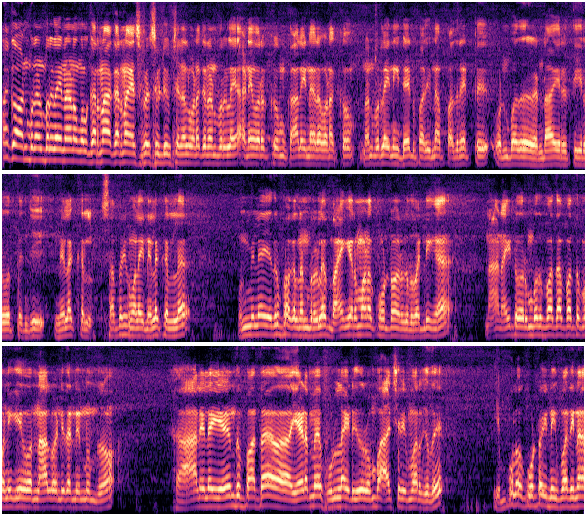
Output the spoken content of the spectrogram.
வணக்கம் அன்பு நண்பர்களே. நான் உங்கள் Karuna Karuna express YouTube channel. வணக்கம் நண்பர்களே. அனைவருக்கும் காலை நேர வணக்கம். நண்பர்களே இன்றைக்கி டேட் பார்த்தீங்கன்னா பதினெட்டு ஒன்பது ரெண்டாயிரத்தி இருபத்தஞ்சி நிலக்கல் சபரிமலை நிலக்கல்லில் உண்மையிலே எதிர்பார்க்கல நண்பர்களே பயங்கரமான கூட்டம் இருக்குது வண்டிங்க. நான் நைட்டு வரும்போது பார்த்தா பத்து மணிக்கு ஒரு நாலு வண்டி தான் நின்றுருந்தோம் காலையில் எழுந்து பார்த்தா இடமே ஃபுல்லாகிடுக்குது ரொம்ப ஆச்சரியமாக இருக்குது. இவ்வளோ கூட்டம் இன்றைக்கி பார்த்தீங்கன்னா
